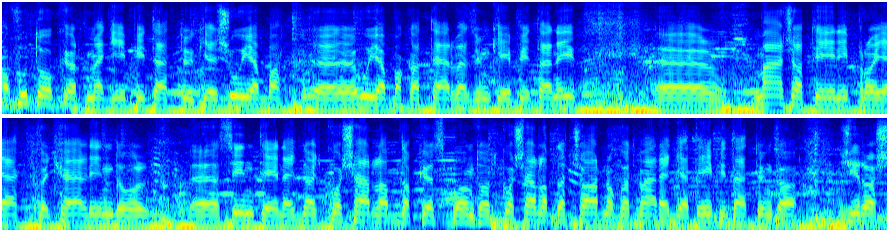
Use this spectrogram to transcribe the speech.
a futókört megépítettük, és újabbat, újabbakat tervezünk építeni. Mázsatéri projekt, hogyha elindul, szintén egy nagy kosárlabda központot, kosárlabda csarnokot már egyet építettünk a Zsiros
